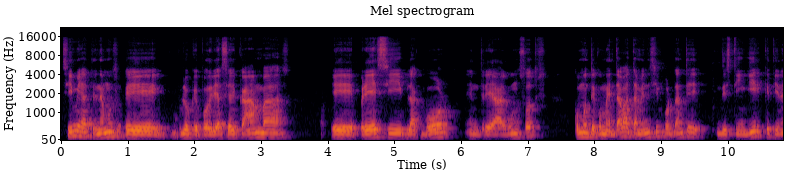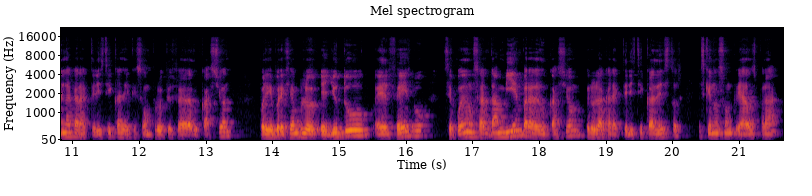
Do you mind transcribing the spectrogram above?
Sí, mira, tenemos eh, lo que podría ser Canvas, eh, Prezi, Blackboard, entre algunos otros. Como te comentaba, también es importante distinguir que tienen la característica de que son propios para la educación porque, por ejemplo, el YouTube, el Facebook, se pueden usar también para la educación, pero la característica de estos es que no son creados para,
